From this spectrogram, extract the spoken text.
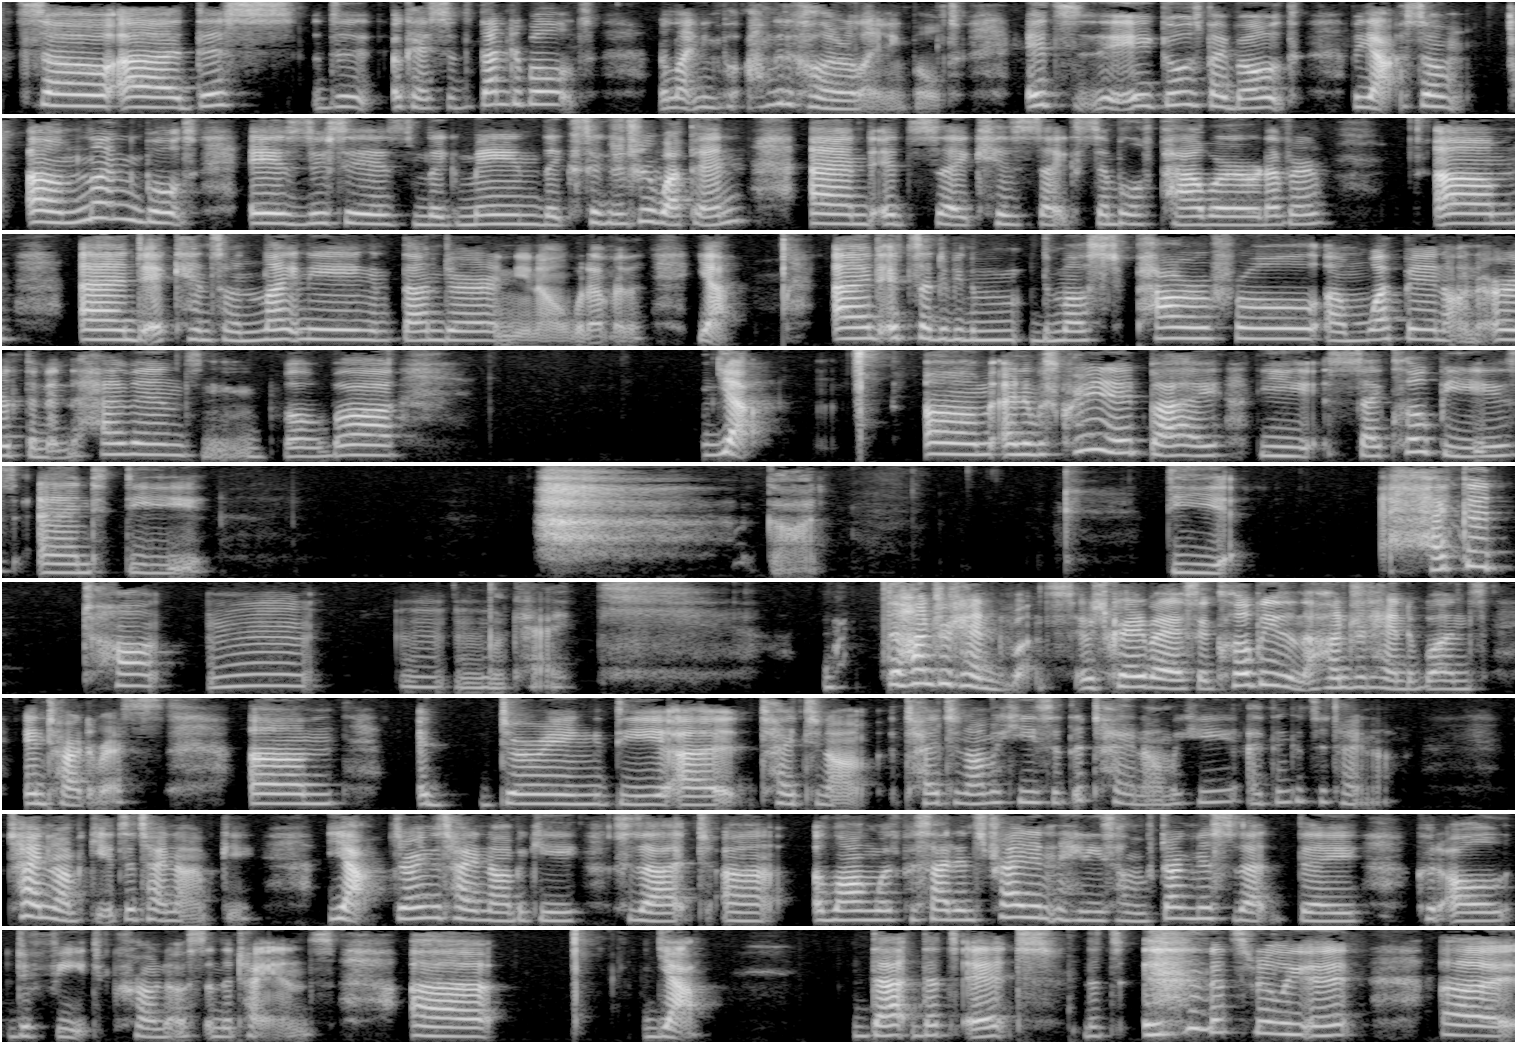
so uh, this the okay, so the thunderbolt or lightning bolt. I'm gonna call it a lightning bolt. It's it goes by both, but yeah. So um, lightning bolt is Zeus's like main like signature weapon, and it's like his like symbol of power or whatever. Um, and it can summon lightning and thunder and you know whatever. Yeah, and it's said to be the, the most powerful um, weapon on Earth and in the heavens and blah blah. blah. Yeah, um, and it was created by the Cyclopes and the God, the Hecaton. Mm, mm, mm, okay, the hundred-handed ones. It was created by the Cyclopes and the hundred-handed ones in Tartarus. Um, during the uh, Titanom- Titanomachy, is it the Titanomachy? I think it's a Titanomachy. Titanomachy. It's a Titanomachy. Yeah, during the Titanomachy, so that uh, along with Poseidon's trident and Hades' helm of darkness, so that they could all defeat Kronos and the Titans. Uh, yeah, that that's it. That's that's really it. Uh,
